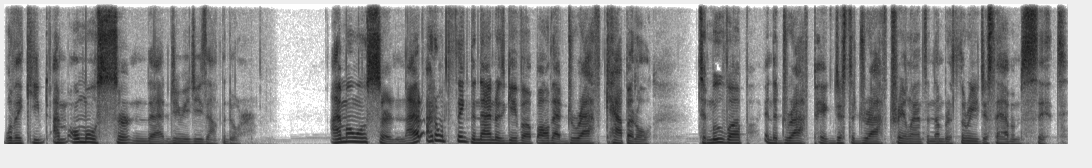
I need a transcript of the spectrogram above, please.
Will they keep I'm almost certain that Jimmy G's out the door. I'm almost certain. I, I don't think the Niners gave up all that draft capital to move up in the draft pick just to draft Trey Lance at number three just to have him sit.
